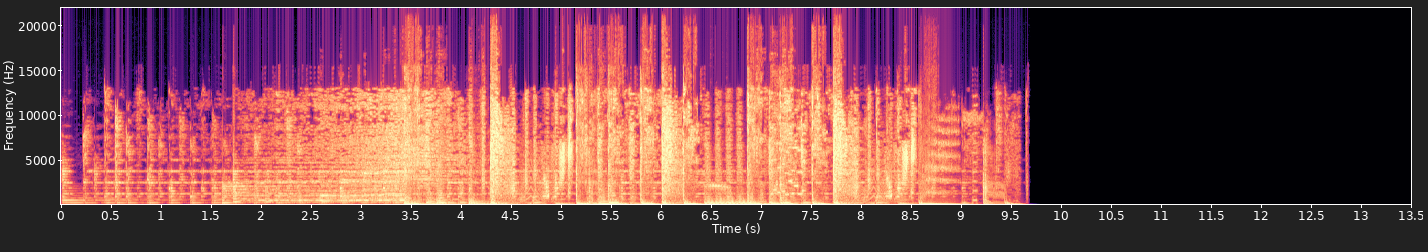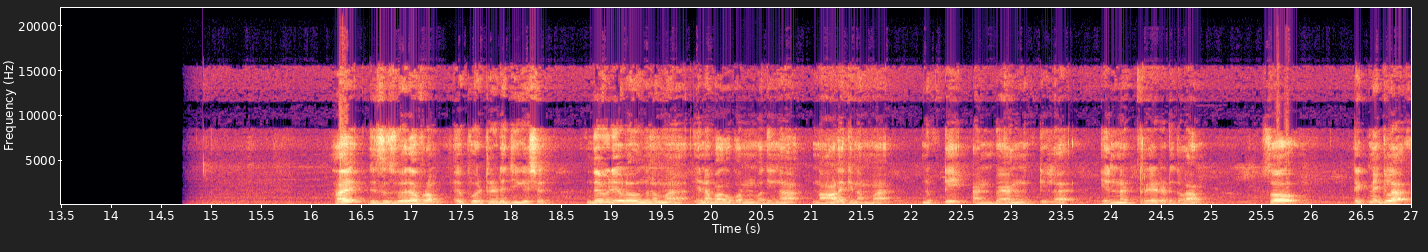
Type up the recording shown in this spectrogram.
Hi this is Veda from F O trade education இந்த வீடியோவில் வந்து நம்ம என்ன பார்க்க போகிறோம்னு பார்த்தீங்கன்னா நாளைக்கு நம்ம நிஃப்டி அண்ட் பேங்க் நிஃப்டியில் என்ன ட்ரேட் எடுக்கலாம். ஸோ டெக்னிக்கலாக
